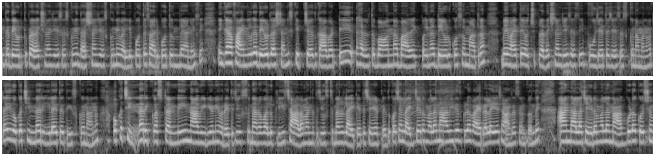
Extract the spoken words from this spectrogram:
ఇంకా దేవుడికి ప్రదక్షిణ చేసేసుకుని దర్శనం చేసుకుని వెళ్ళిపోతే సరిపోతుందిలే అనేసి ఇంకా ఫైనల్గా దేవుడి దర్శనాన్ని స్కిప్ చేయదు కాబట్టి హెల్త్ బాగున్నా బాగాలేకపోయినా దేవుడి కోసం మాత్రం మేమైతే వచ్చి ప్రదక్షిణలు చేసేసి పూజ అయితే చేసేసుకున్నాం అనమాట ఇది ఒక చిన్న రీల్ అయితే తీసుకున్నాను. ఒక చిన్న రిక్వెస్ట్ అండి. నా వీడియోని ఎవరైతే చూస్తున్నారో వాళ్ళు ప్లీజ్ చాలామంది అయితే చూస్తున్నారు. లైక్ అయితే చేయట్లేదు. కొంచెం లైక్ చేయడం వల్ల నా వీడియోస్ కూడా వైరల్ అయ్యే ఛాన్సెస్ ఉంటుంది. అండ్ అలా చేయడం వల్ల నాకు కూడా కొంచెం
